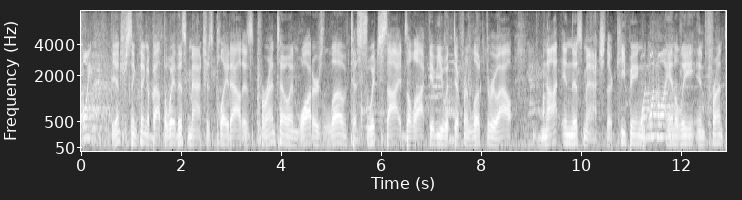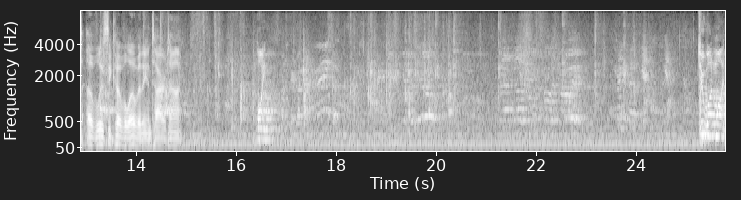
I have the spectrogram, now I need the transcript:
Point. The interesting thing about the way this match has played out is Parenteau and Waters love to switch sides a lot, give you a different look throughout. Not in this match. They're keeping One, one, one. Anna Leigh in front of Lucy Kovalova the entire time. Point. Two one one.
